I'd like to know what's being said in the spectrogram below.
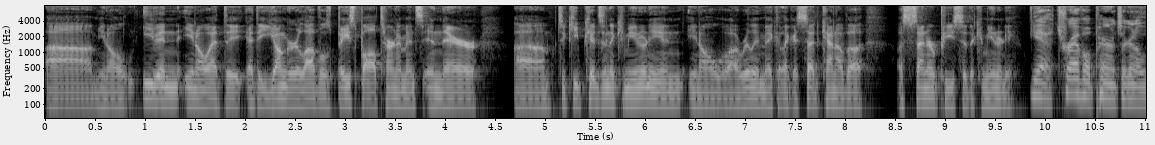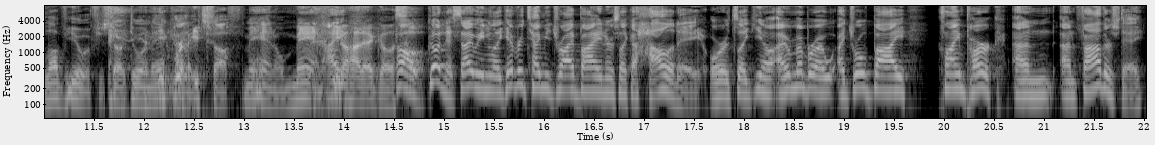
um, you know even you know at the at the younger levels, baseball tournaments in there um, to keep kids in the community and you know uh, really make it like I said, kind of a a centerpiece of the community. Yeah, travel parents are going to love you if you start doing that kind of stuff. Man, oh man, I You know how that goes. Oh goodness, I mean, like every time you drive by and there's like a holiday, or it's like you know, I remember I, I drove by Klein Park on on Father's Day,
